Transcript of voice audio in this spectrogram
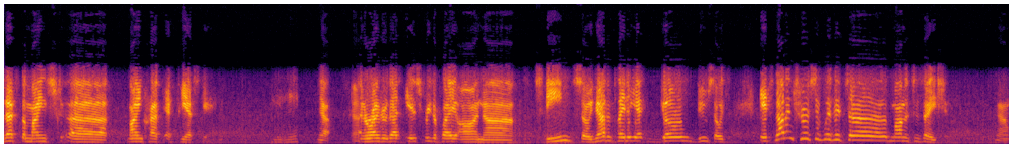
That's the Mine, uh, Minecraft FPS game. Mm-hmm. Yeah. yeah. And a reminder that is free to play on uh, Steam. So if you haven't played it yet, go do so. It's it's not intrusive with its uh, monetization. Know.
